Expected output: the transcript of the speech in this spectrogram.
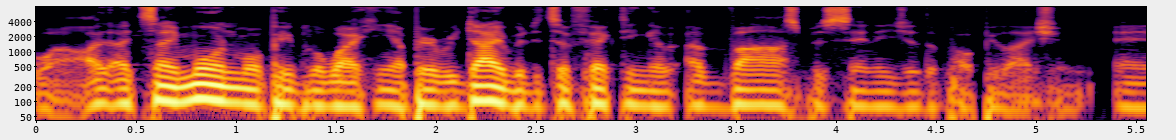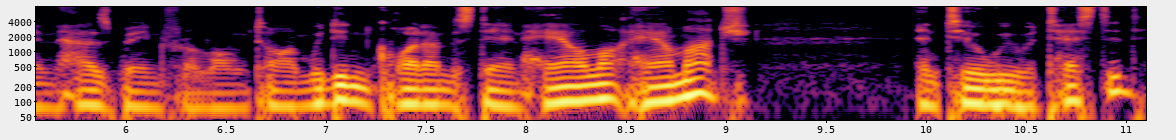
well, I'd say more and more people are waking up every day, but it's affecting a, a vast percentage of the population and has been for a long time. We didn't quite understand how, how much until we were tested.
